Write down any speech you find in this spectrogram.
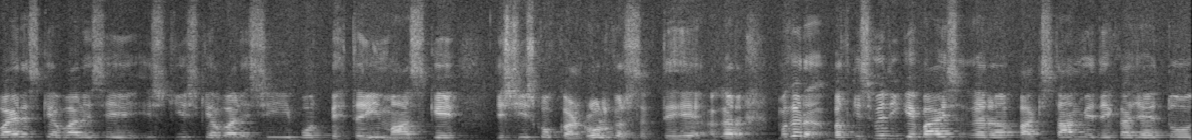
वायरस के हवाले से, इस चीज़ के हवाले से ये बहुत बेहतरीन मास्क है इस चीज़ को कंट्रोल कर सकते हैं अगर, मगर बदकिस्मती के बायस अगर पाकिस्तान में देखा जाए तो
